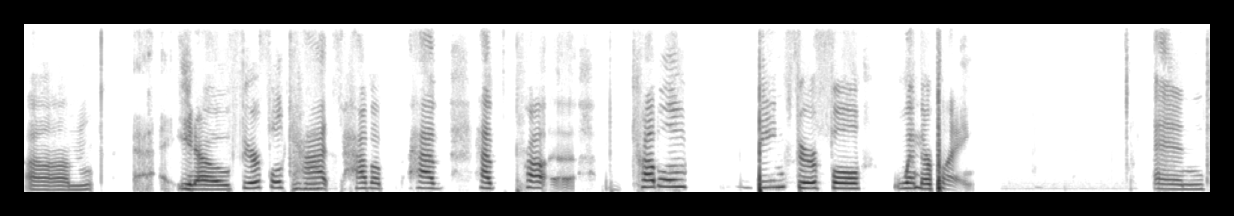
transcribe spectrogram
Um, you know, fearful mm-hmm. cats mm-hmm. have a have have pro- uh, trouble being fearful when they're playing. And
